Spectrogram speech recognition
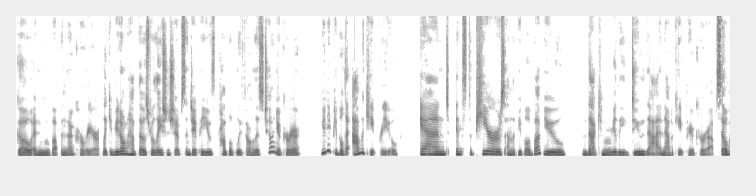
go and move up in their career. Like if you don't have those relationships, and JP, you've probably found this too in your career, you need people to advocate for you. And it's the peers and the people above you that can really do that and advocate for your career up. So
